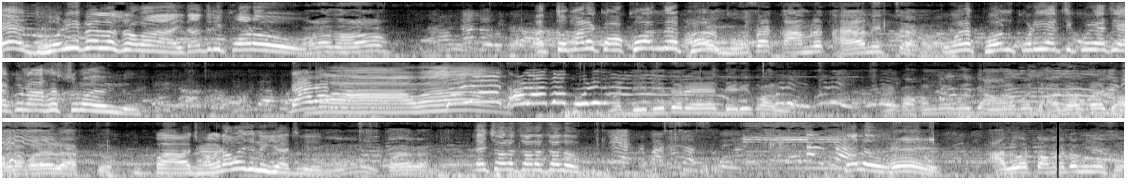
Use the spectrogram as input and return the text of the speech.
এ ধরি ফেলল সবাই তাড়াতাড়ি করো আর তোমারে কখন ফোন মশা কামড়ে খায়া নিচ্ছে তোমারে ফোন করে যাচ্ছি করে যাচ্ছি এখন আসার সময় হইল বাবা দিদি তো রে দেরি করল আমি কখন থেকে বলছি আমার উপর ঝাঝাও করে ঝগড়া করে এলো একটু বাবা ঝগড়া হয়েছে নাকি আজকে? কয়ে গেল। এই চলো চলো চলো। একটা বাচ্চা আসবে চলো। এই আলু আর টমেটো নিয়েছো?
